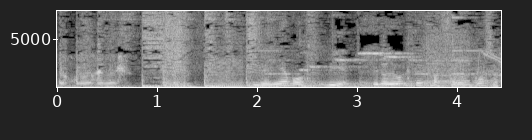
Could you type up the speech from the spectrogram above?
los juegos de mesa. Y veníamos bien, pero de golpe pasaron cosas.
